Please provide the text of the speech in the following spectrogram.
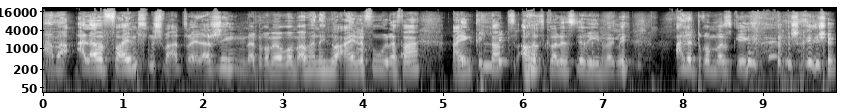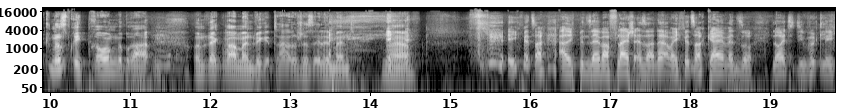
aber allerfeinsten Schwarzwälder Schinken da drumherum, aber nicht nur eine Fuge, das war ein Klotz aus Cholesterin, wirklich. Alle drum, was ging. Richtig schön knusprig braun gebraten. Und weg war mein vegetarisches Element. Naja. Ich find's auch, also ich bin selber Fleischesser, ne? aber ich find's auch geil, wenn so Leute, die wirklich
